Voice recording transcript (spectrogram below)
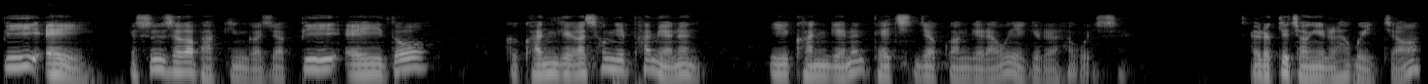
BA 순서가 바뀐 거죠. BA도 그 관계가 성립하면은 이 관계는 대칭적 관계라고 얘기를 하고 있어요. 이렇게 정의를 하고 있죠.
